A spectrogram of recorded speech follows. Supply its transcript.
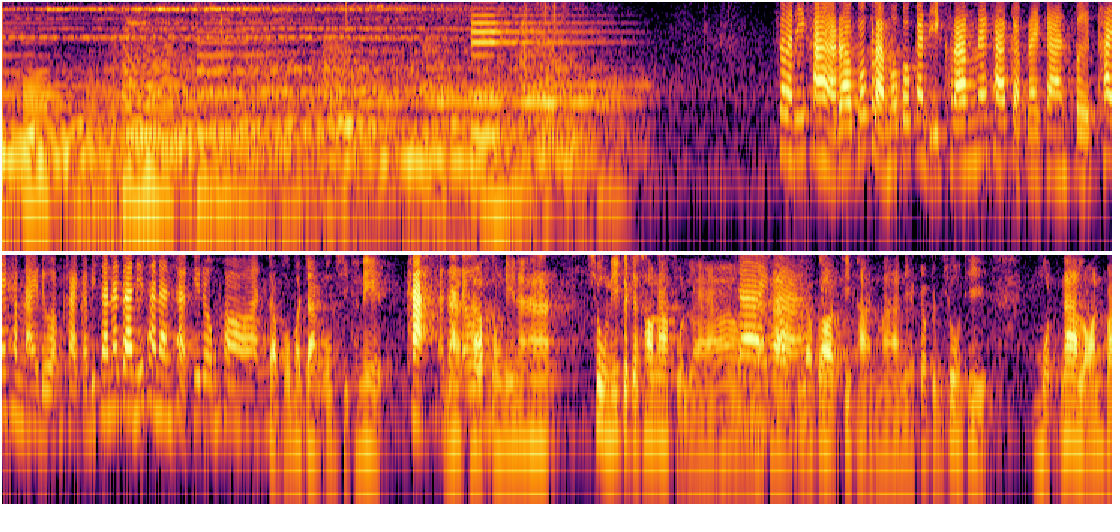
สวัสดีค่ะ เราก็กลับมาพบกันอีกครั้งนะคะ กับรายการเปิดไพ่ทำนายดวงค่ะ กับดิฉันอาจารย์นิชานันท์ฉัตรพิรมพรกับผมอาจารย์โอมศิคเนตค่ะ อาจารย์นะโอครับม ตรงนี้นะฮะช่วงนี้ก็จะเข้าหน้าฝนแล้วใช่นะครับ ค่ะแล้วก็ที่ผ่านมาเนี่ยก็เป็นช่วงที่หมดหน้าร้อนไป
